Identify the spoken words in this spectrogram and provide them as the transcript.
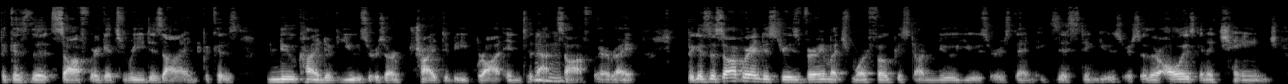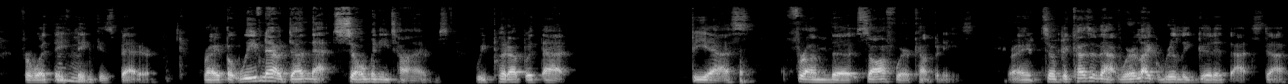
because the software gets redesigned because new kind of users are tried to be brought into that mm-hmm. software, right? Because the software industry is very much more focused on new users than existing users. So they're always going to change for what they mm-hmm. think is better, right? But we've now done that so many times. We put up with that BS from the software companies right? So because of that, we're like really good at that stuff.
